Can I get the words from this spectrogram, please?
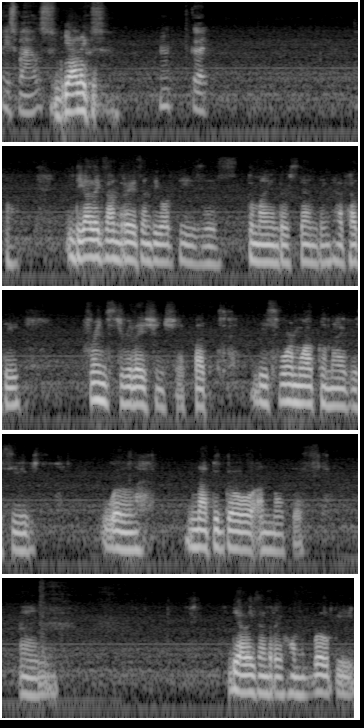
He smiles. The Alex, Hmm, good. The Alexandres and the Ortizes, to my understanding, have had a fringed relationship, but this warm welcome I've received will not go unnoticed, and the Alexandre home will be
